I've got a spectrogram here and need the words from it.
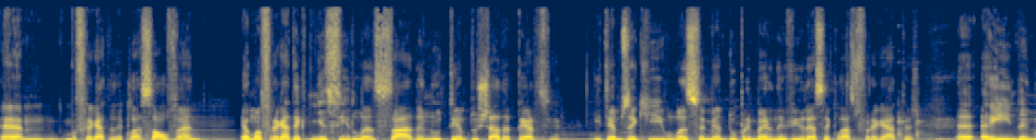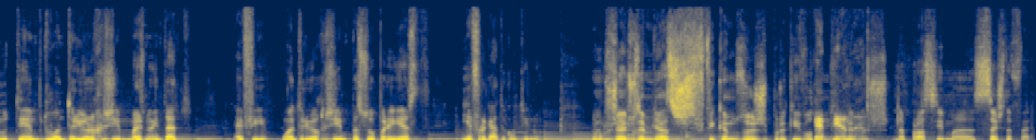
ehm, uma fragata da classe Alvan, é uma fragata que tinha sido lançada no tempo do chá da Pérsia e temos aqui o lançamento do primeiro navio dessa classe de fragatas, eh, ainda no tempo do anterior regime. Mas, no entanto, enfim, o anterior regime passou para este e a fragata continua. Nuno Rogério José Milhazes, ficamos hoje por aqui. Voltamos é a ver-nos na próxima sexta-feira.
